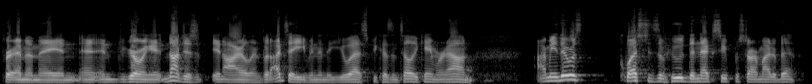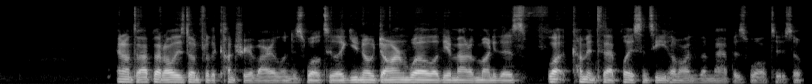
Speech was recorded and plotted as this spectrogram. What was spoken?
for MMA and, and, and growing it not just in Ireland, but I'd say even in the U.S. Because until he came around, I mean, there was questions of who the next superstar might have been. And on top of that, all he's done for the country of Ireland as well, too. Like you know darn well the amount of money that has come into that place since he come onto the map as well, too. So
